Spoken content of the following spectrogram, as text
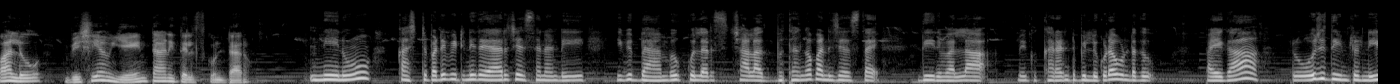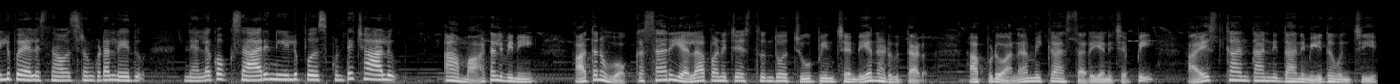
వాళ్ళు విషయం ఏంటా అని తెలుసుకుంటారు. నేను కష్టపడి వీటిని తయారు చేశానండి. ఇవి బ్యాంబూ కూలర్స్ చాలా అద్భుతంగా పనిచేస్తాయి. దీనివల్ల మీకు కరెంటు బిల్లు కూడా ఉండదు. పైగా రోజు దీంట్లో నీళ్ళు పోయాల్సిన అవసరం కూడా లేదు. నెలకొకసారి నీళ్ళు పోసుకుంటే చాలు. ఆ మాటలు విని అతను ఒక్కసారి ఎలా పనిచేస్తుందో చూపించండి అని అడుగుతాడు. అప్పుడు అనామిక సరి అని చెప్పి అయస్కాంతాన్ని దాని మీద ఉంచి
